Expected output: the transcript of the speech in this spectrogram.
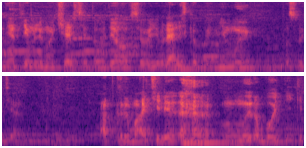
неотъемлемой частью этого дела всего являлись, как бы не мы, по сути, открыватели, мы работники.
